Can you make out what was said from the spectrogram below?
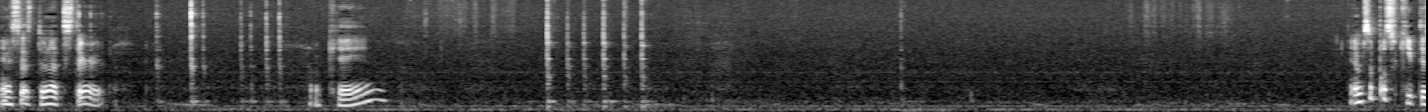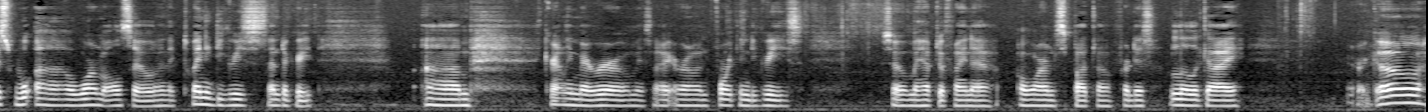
And it says do not stir it. Okay. I'm supposed to keep this uh, warm also, like 20 degrees centigrade. Um, currently my room is like around 14 degrees. So I may have to find a, a warm spot uh, for this little guy. There we go.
